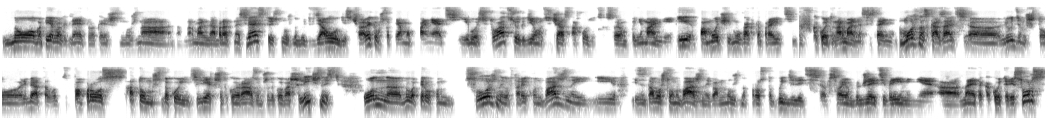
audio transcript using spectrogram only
но, во-первых, для этого, конечно, нужна там, нормальная обратная связь, то есть нужно быть в диалоге с человеком, чтобы я мог понять его ситуацию, где он сейчас находится в своем понимании, и помочь ему как-то пройти в какое-то нормальное состояние. Можно сказать э, людям, что, ребята, вот вопрос о том, что такое интеллект, что такое разум, что такое ваша личность, личность, он, э, ну, во-первых, он сложный, во-вторых, он важный, и из-за того, что он важный, вам нужно просто выделить в своем бюджете времени э, на это какой-то ресурс,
